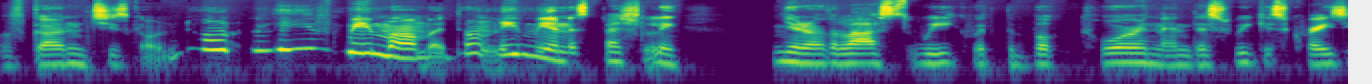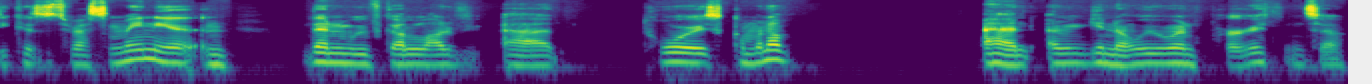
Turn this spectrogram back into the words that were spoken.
I've gone she's going, Don't leave me, mama, don't leave me and especially, you know, the last week with the book tour and then this week is crazy because it's WrestleMania and then we've got a lot of uh tours coming up. And and you know, we were in Perth and so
